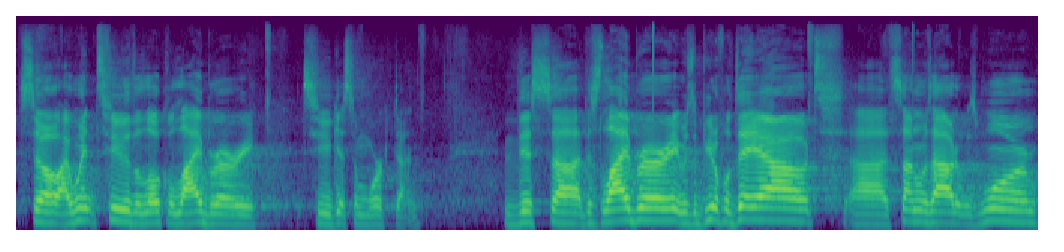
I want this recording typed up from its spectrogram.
So I went to the local library to get some work done. This, uh, this library, it was a beautiful day out, uh, the sun was out, it was warm.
